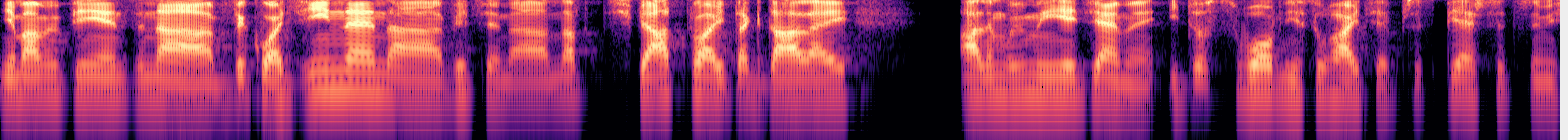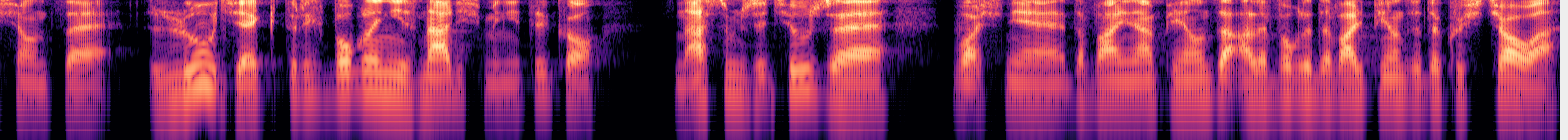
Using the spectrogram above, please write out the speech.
nie mamy pieniędzy na wykładzinę, na, wiecie, na, na światła i tak dalej, ale mówimy, jedziemy. I dosłownie, słuchajcie, przez pierwsze trzy miesiące ludzie, których w ogóle nie znaliśmy, nie tylko w naszym życiu, że właśnie dawali nam pieniądze, ale w ogóle dawali pieniądze do kościoła.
